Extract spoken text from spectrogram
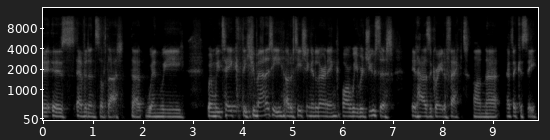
is evidence of that that when we when we take the humanity out of teaching and learning or we reduce it it has a great effect on uh, efficacy.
